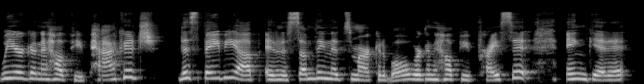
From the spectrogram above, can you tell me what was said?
we are going to help you package this baby up into something that's marketable. We're going to help you price it and get it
